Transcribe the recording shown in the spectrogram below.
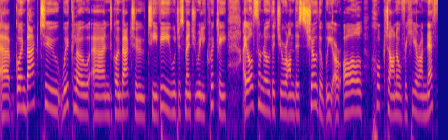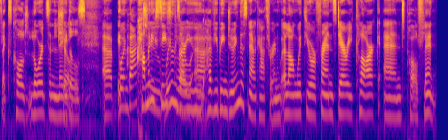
Uh, going back to Wicklow and going back to TV, we'll just mention really quickly, I also know that you're on this show that we are all hooked on over here on Netflix called Lords and Ladles. Uh, going back How many seasons Wicklow, are you, uh, have you been doing this now, Catherine, along with your friends Derry Clarke and Paul Flynn?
